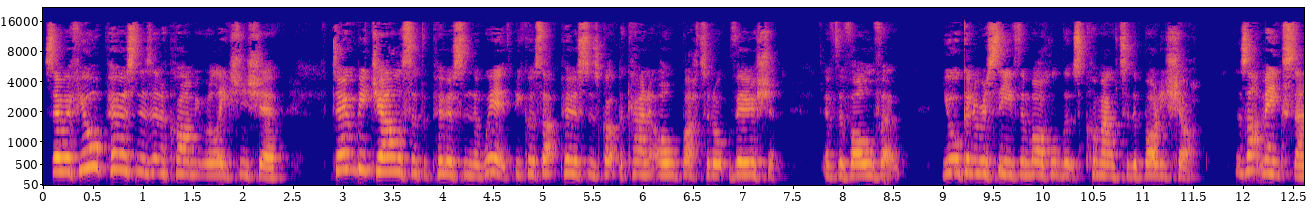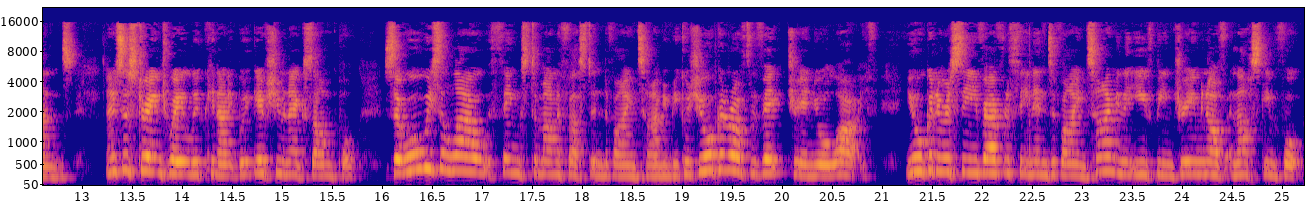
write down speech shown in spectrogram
So if your person is in a karmic relationship, don't be jealous of the person they're with because that person's got the kind of old battered up version of the Volvo. You're going to receive the model that's come out of the body shop. Does that make sense? And it's a strange way of looking at it, but it gives you an example. So always allow things to manifest in divine timing because you're going to have the victory in your life. You're going to receive everything in divine timing that you've been dreaming of and asking for,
